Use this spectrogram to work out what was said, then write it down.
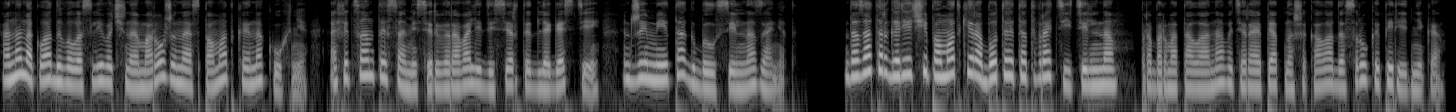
Она накладывала сливочное мороженое с помадкой на кухне. Официанты сами сервировали десерты для гостей. Джимми и так был сильно занят. «Дозатор горячей помадки работает отвратительно», — пробормотала она, вытирая пятна шоколада с рук и передника.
